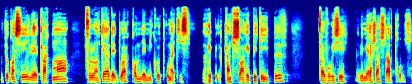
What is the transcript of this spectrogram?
on peut considérer les craquements volontaires des doigts comme des micro-traumatismes. Quand ils sont répétés, ils peuvent favoriser l'émergence de l'arthrose.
